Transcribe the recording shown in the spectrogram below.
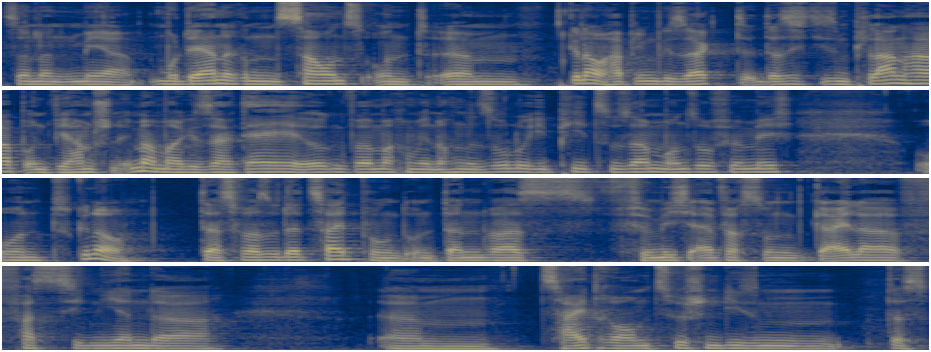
sondern mehr moderneren Sounds und ähm, genau, habe ihm gesagt, dass ich diesen Plan habe und wir haben schon immer mal gesagt, hey, irgendwann machen wir noch eine Solo-EP zusammen und so für mich und genau, das war so der Zeitpunkt. Und dann war es für mich einfach so ein geiler, faszinierender ähm, Zeitraum zwischen diesem, das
